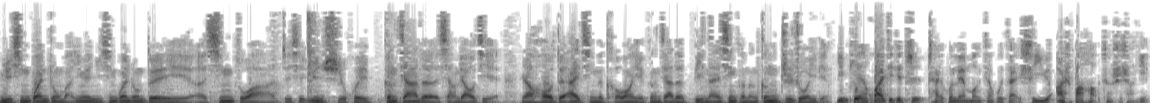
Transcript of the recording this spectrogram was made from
女性观众吧，因为女性观众对呃星座啊这些运势会更加的想了解，然后对爱情的渴望也更加的比男性可能更执着一点。影片《坏姐姐之拆婚联盟》将会在十一月二十八号正式上映。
